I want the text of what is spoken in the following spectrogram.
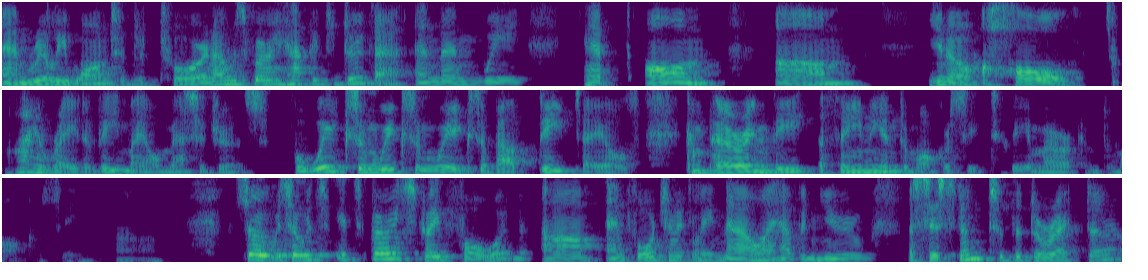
and really wanted a tour. And I was very happy to do that. And then we kept on um, you know, a whole tirade of email messages for weeks and weeks and weeks about details comparing the Athenian democracy to the American democracy. Uh, so, so it's it's very straightforward. Um, and fortunately, now I have a new assistant to the director,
